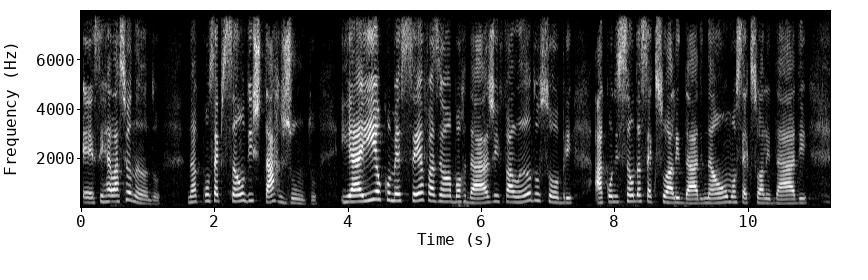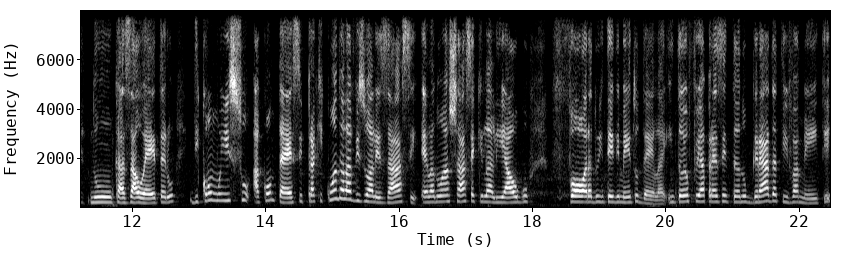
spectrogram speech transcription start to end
é, se relacionando, na concepção de estar junto. E aí eu comecei a fazer uma abordagem falando sobre a condição da sexualidade na homossexualidade, num casal hétero, de como isso acontece, para que quando ela visualizasse, ela não achasse aquilo ali algo fora do entendimento dela. Então eu fui apresentando gradativamente,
